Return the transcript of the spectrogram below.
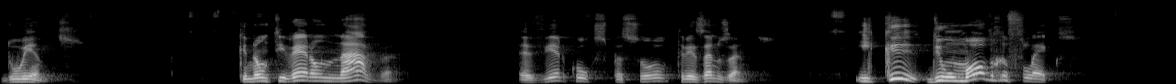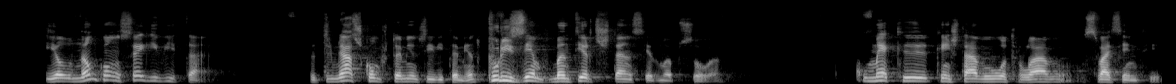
doentes que não tiveram nada a ver com o que se passou três anos antes e que, de um modo reflexo, ele não consegue evitar determinados comportamentos de evitamento, por exemplo, manter distância de uma pessoa, como é que quem está do outro lado se vai sentir?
